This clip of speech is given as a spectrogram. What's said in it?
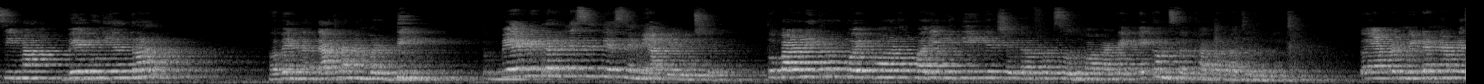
C માં 2 3 હવે દાખલા નંબર ડી. તો 2 મીટર અને 70 સેમી આપેલું છે. તો બાળ મિત્રો, કોઈ પણ પરિમિતિ કે ક્ષેત્રફળ શોધવા માટે એકમ સરખા કરવા જરૂરી છે. તો અહીંયા આપણે મીટરને આપણે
